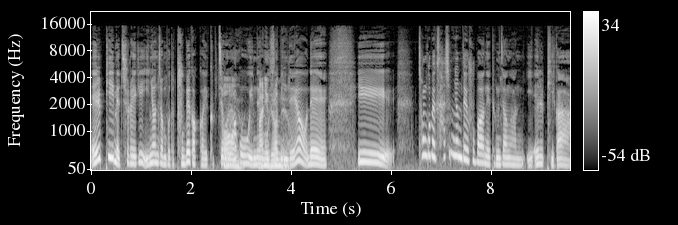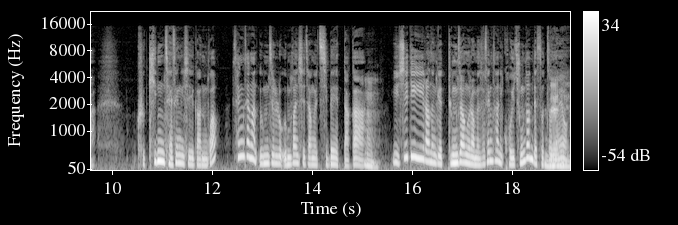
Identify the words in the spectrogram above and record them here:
LP 매출액이 2년 전보다 2배 가까이 급증을 어, 하고 있는 모습인데요. 늘었네요. 네. 이 1940년대 후반에 등장한 이 LP가 그 긴 재생 시간과 생생한 음질로 음반 시장을 지배했다가 음. 이 CD라는 게 등장을 하면서 생산이 거의 중단됐었잖아요. 네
